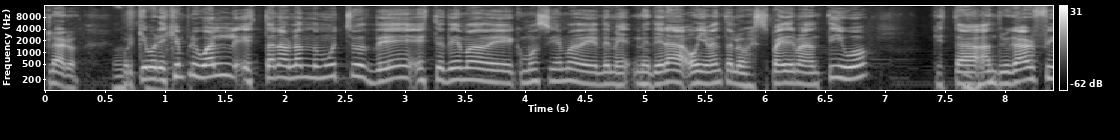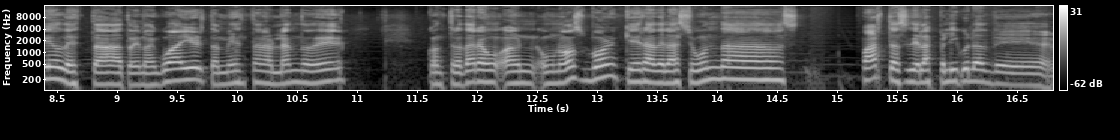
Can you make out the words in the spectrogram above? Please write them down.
Claro, Entonces, porque por ejemplo igual están hablando mucho de este tema de, ¿cómo se llama? De, de me- meter a, obviamente a los Spider-Man antiguos, que está. Andrew Garfield, está Tobey Maguire, también están hablando de contratar a un, a un- Osborn, que era de las segundas partes así de las películas de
